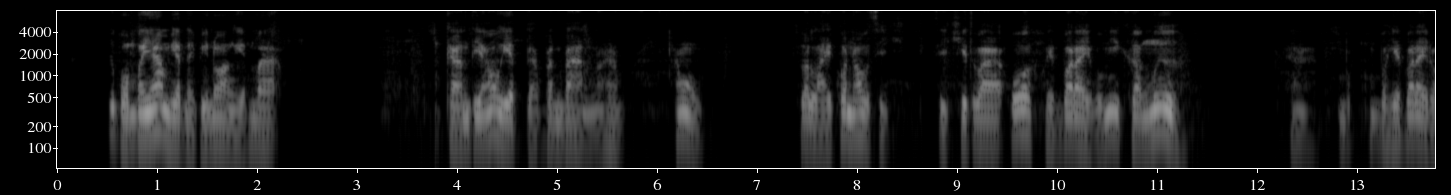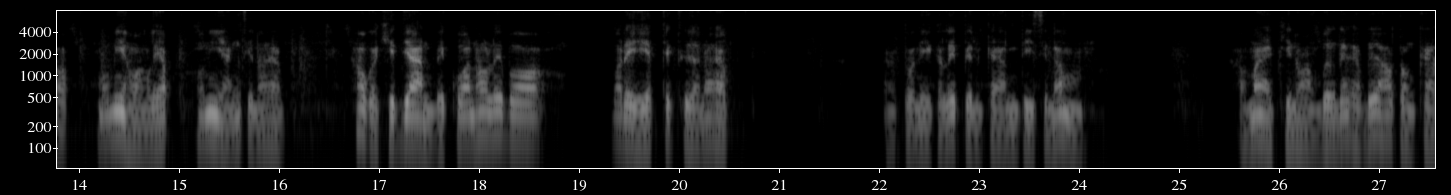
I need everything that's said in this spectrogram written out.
ๆคือผมพยายามเฮ็ดให้พี่น้องเห็นว่าการที่เฮาเฮ็ดแบบบ้านๆนะครับเฮาส่วนหลายคนเฮาสิ สิคิดว่าโอ้เฮ็ดบ่ได้บ่มีเครื่องมืออ่าบ่เฮ็ดบ่ได้ดอกบ่มีห้องแลบบ่มีหยังสิเนาะครับเฮาก็คิดย่านไปก่อนเฮาเลยบ่บ่ได้เฮ็ดจักเทื่อนะครับตัวนี้ก็เลยเป็นการที่สินำเอามาให้พี่น้องเบิ่งเด้อครับเด้อเฮาต้องกล้า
